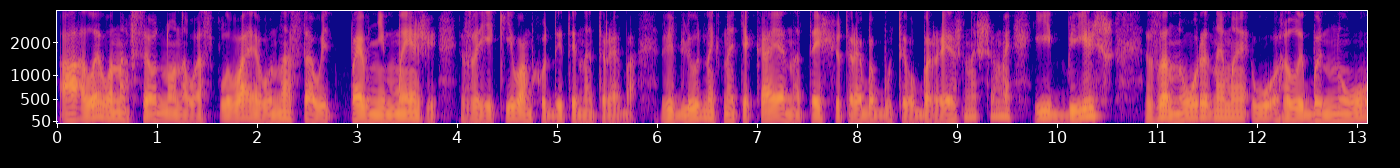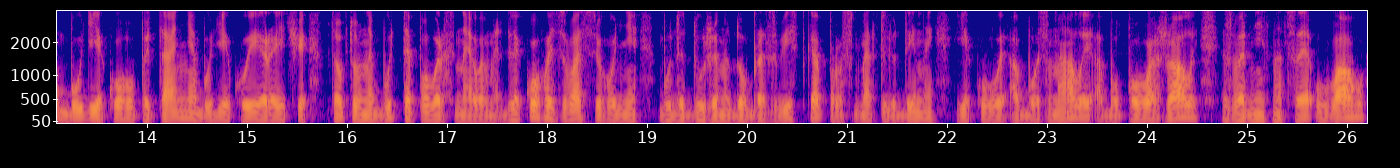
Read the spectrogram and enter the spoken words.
але вона все одно на вас впливає, вона ставить певні межі, за які вам ходити не треба. Відлюдник натякає на те, що треба бути обережнішими і більш зануреними у глибину будь-якого питання, будь-якої речі. Тобто не будьте поверхневими. Для когось з вас сьогодні буде дуже недобра звістка про смерть людини, яку ви або знали, або поважали. Зверніть на це увагу,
